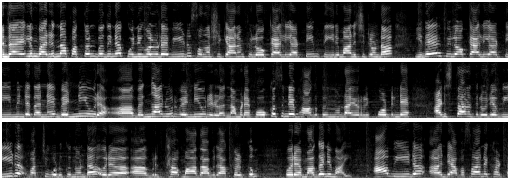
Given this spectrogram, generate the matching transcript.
എന്തായാലും വരുന്ന പത്തൊൻപതിന് കുഞ്ഞുങ്ങളുടെ വീട് സന്ദർശിക്കാനും ഫിലോക്കാലിയ ടീം തീരുമാനിച്ചിട്ടുണ്ട്. ഇതേ ഫിലോക്കാലിയ ടീമിന്റെ തന്നെ വെണ്ണിയൂർ വെങ്ങാനൂർ വെണ്ണിയൂരിൽ നമ്മുടെ ഫോക്കസിന്റെ ഭാഗത്തു നിന്നുണ്ടായ ഒരു റിപ്പോർട്ടിന്റെ അടിസ്ഥാനത്തിൽ ഒരു വീട് വച്ചു കൊടുക്കുന്നുണ്ട് ഒരു വൃദ്ധ മാതാപിതാക്കൾക്കും ഒരു മകനുമായി. ആ വീട് അതിന്റെ അവസാനഘട്ട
